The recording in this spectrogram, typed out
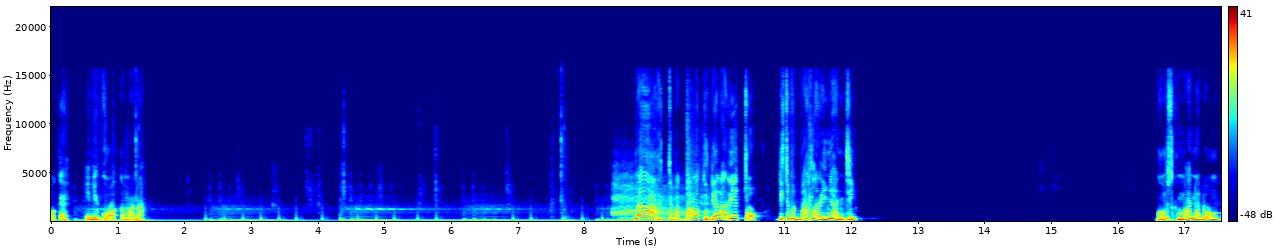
oke. Ini gua ke mana? Nah, cepet banget tuh dia lari cok. Dia cepet banget larinya anjing. Gue harus ke mana dong?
